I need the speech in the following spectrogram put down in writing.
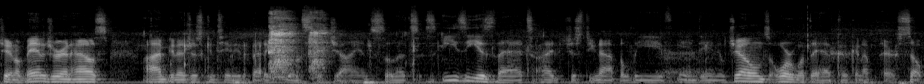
general manager in house. I'm going to just continue to bet against the Giants. So that's as easy as that. I just do not believe in Daniel Jones or what they have cooking up there. So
